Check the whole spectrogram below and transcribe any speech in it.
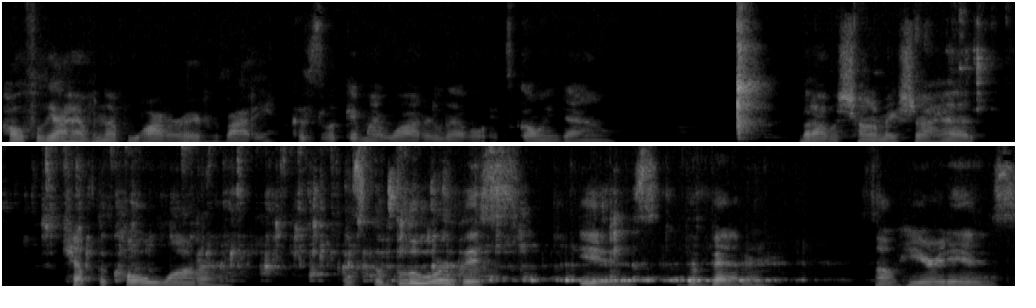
Hopefully I have enough water, everybody, because look at my water level. It's going down. But I was trying to make sure I had kept the cold water because the bluer this is, the better. So here it is.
